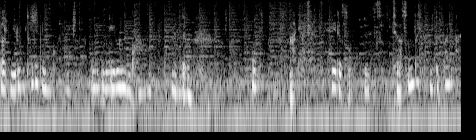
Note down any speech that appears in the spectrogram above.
나를 이러고 쳐다보는 거예요 어, 왜 이러는 거야 근데 내가 어? 아니 아니 아니 이랬어. 그래서 제가 순발력이 또 빨라요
